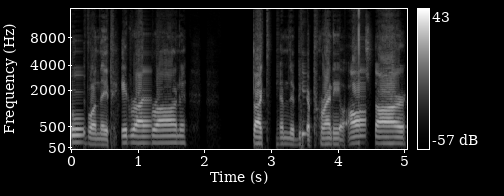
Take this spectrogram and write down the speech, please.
when they paid Ryan Braun. Expected him to be a perennial all star,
